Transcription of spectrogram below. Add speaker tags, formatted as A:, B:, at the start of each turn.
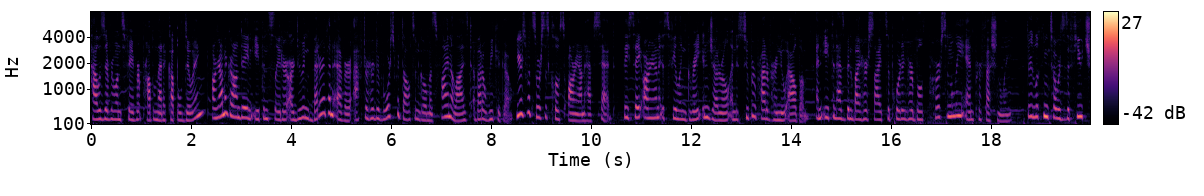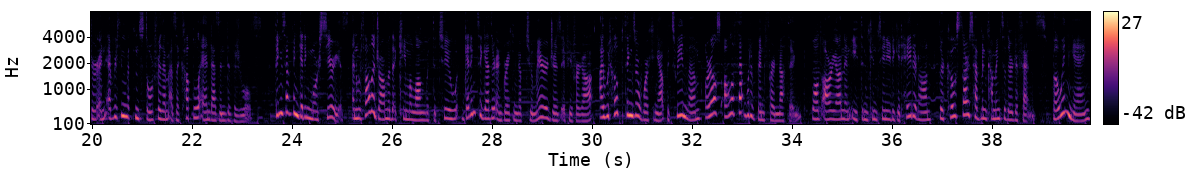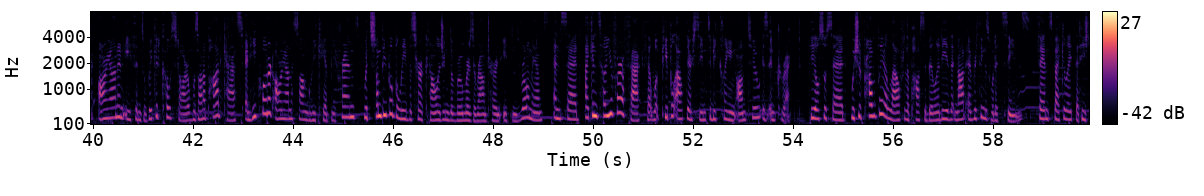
A: How is everyone's favorite problematic couple doing? Ariana Grande and Ethan Slater are doing better than ever after her divorce with Dalton Gomez finalized about a week ago. Here's what sources close to Ariana have said. They say Ariana is feeling great in general and is super proud of her new album, and Ethan has been by her side supporting her both personally and professionally. They're looking towards the future and everything that's in store for them as a couple and as individuals. Things have been getting more serious, and with all the drama that came along with the two, getting together and breaking up two marriages, if you forgot, I would hope things are working out between them, or else all of that would have been for nothing. While Ariana and Ethan continue to get hated on, their co-stars have been coming to their defense. Bowen Yang, Ariana and Ethan's Wicked co-star, was on a podcast and he quoted Ariana's song We Can't Be Friends, which some people believe is her acknowledging the rumors around her and Ethan's romance, and said, I can tell you for a fact that what people out there seem to be clinging onto incorrect. He also said, We should probably allow for the possibility that not everything is what it seems. Fans speculate that he's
